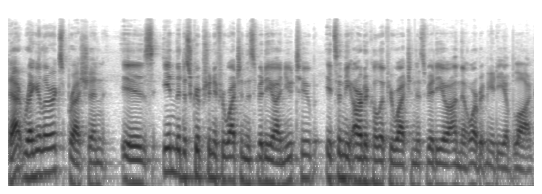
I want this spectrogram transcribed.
that regular expression is in the description if you're watching this video on YouTube. It's in the article if you're watching this video on the Orbit Media blog.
